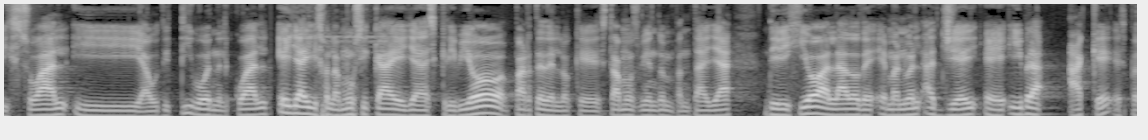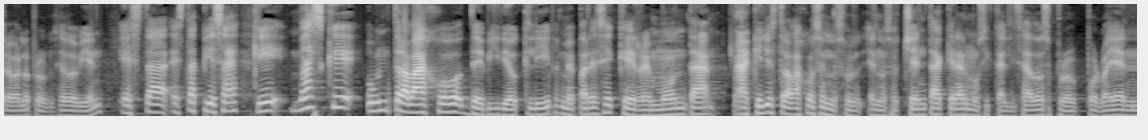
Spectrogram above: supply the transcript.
visual y auditivo en el cual ella hizo la música, ella escribió parte de lo que estamos viendo en pantalla dirigió al lado de Emmanuel Adjei Ibra Ake, espero haberlo pronunciado bien, esta, esta pieza que más que un trabajo de videoclip, me parece que remonta a aquellos trabajos en los, en los 80 que eran musicalizados por, por Brian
